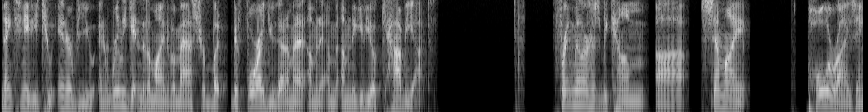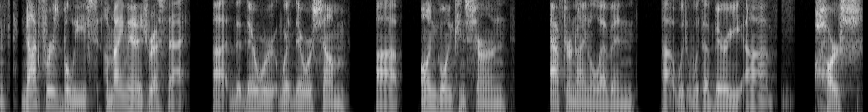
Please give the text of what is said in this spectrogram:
1982 interview and really get into the mind of a master. But before I do that, I'm going to, I'm going to, I'm going to give you a caveat. Frank Miller has become uh, semi polarizing, not for his beliefs. I'm not even going to address that. Uh, there were there were some uh, ongoing concern after 9/11 uh, with with a very uh, harsh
